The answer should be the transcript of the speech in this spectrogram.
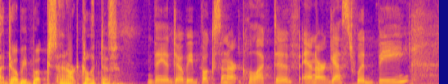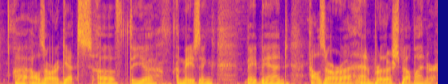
Adobe Books and Art Collective. the Adobe Books and Art Collective, and our guest would be... Uh, Alzara Getz of the uh, amazing Bay band Alzara and Brother Spellbinder.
